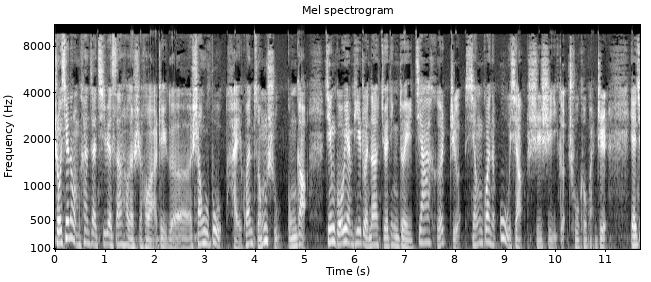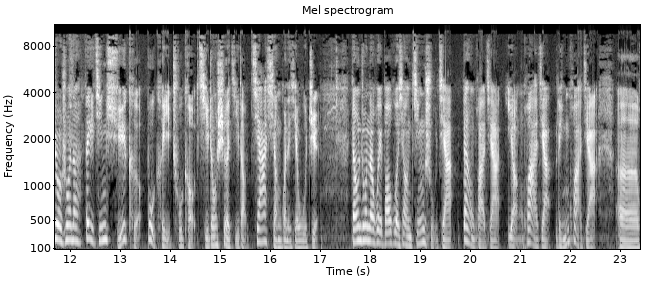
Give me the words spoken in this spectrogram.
首先呢，我们看在七月三号的时候啊，这个商务部海关总署公告，经国务院批准呢，决定对加和者相关的物项实施一个出口管制。也就是说呢，未经许可不可以出口其中涉及到加相关的一些物质。当中呢，会包括像金属加、氮化镓、氧化镓、磷化镓、呃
